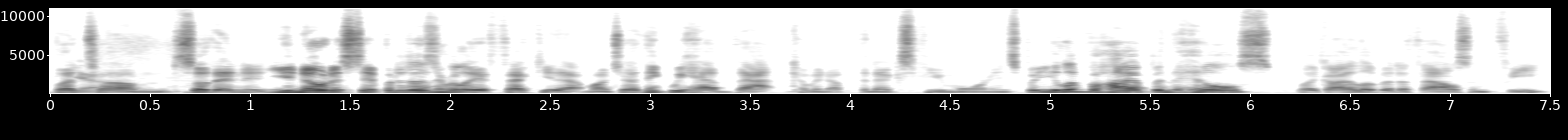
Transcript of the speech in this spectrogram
But Yeah. um, so then you notice it, but it doesn't really affect you that much. I think we have that coming up the next few mornings. But you live high up in the hills, like I live at a thousand feet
